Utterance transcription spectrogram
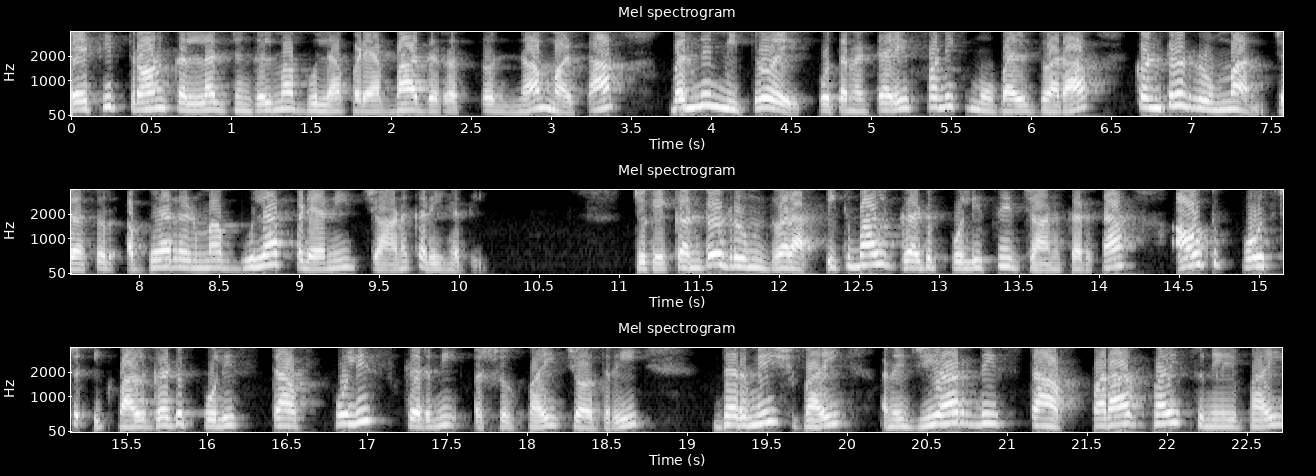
બેથી ત્રણ કલાક જંગલમાં ભૂલા પડ્યા બાદ રસ્તો ન મળતા બંને મિત્રોએ પોતાના ટેલિફોનિક મોબાઈલ દ્વારા કંટ્રોલ રૂમમાં જાસુર અભયારણ્યમાં ભૂલા પડ્યાની જાણ કરી હતી. જોકે કંટ્રોલ રૂમ દ્વારા ઇકબાલગઢ પોલીસને જાણ કરતા outpost Iqbalgadh police staff police કર્મી અશોકભાઈ ચૌધરી, ધર્મેશભાઈ અને જીઆરડી સ્ટાફ પરાગભાઈ સુનિલભાઈ,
